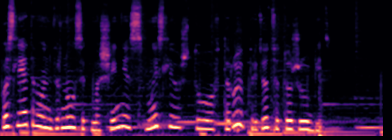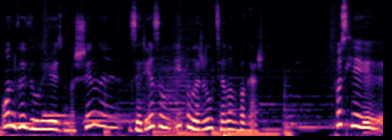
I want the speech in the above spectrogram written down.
После этого он вернулся к машине с мыслью, что вторую придется тоже убить. Он вывел ее из машины, зарезал и положил тело в багажник. После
